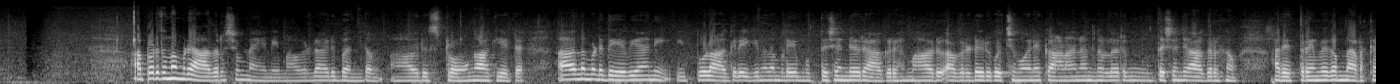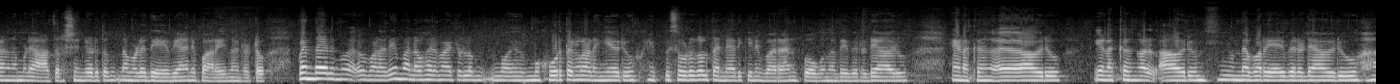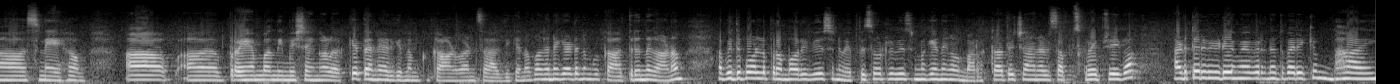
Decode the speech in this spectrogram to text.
അപ്പുറത്ത് നമ്മുടെ ആദർശം നയനയും അവരുടെ ആ ഒരു ബന്ധം ആ ഒരു സ്ട്രോങ് ആക്കിയിട്ട് ആ നമ്മുടെ ദേവയാനി ഇപ്പോൾ ആഗ്രഹിക്കുന്ന നമ്മുടെ മുത്തശ്ശന്റെ ഒരു ആഗ്രഹം ആ ഒരു അവരുടെ ഒരു കൊച്ചുമോനെ കാണാനെന്നുള്ള ഒരു മുത്തശ്ശന്റെ ആഗ്രഹം അത് എത്രയും വേഗം നടക്കാൻ നമ്മുടെ ആദർശന്റെ അടുത്തും നമ്മുടെ ദേവയാനി പറയുന്നുണ്ട് കേട്ടോ. അപ്പോൾ എന്തായാലും വളരെ മനോഹരമായിട്ടുള്ള മുഹൂർത്തങ്ങൾ അടങ്ങിയ ഒരു എപ്പിസോഡുകൾ തന്നെയായിരിക്കും ഇനി വരാൻ പോകുന്നത്. ഇവരുടെ ആ ഒരു ഇണക്ക ആ ഒരു ഇണക്കങ്ങൾ ആ ഒരു എന്താ പറയുക ഇവരുടെ ആ ഒരു സ്നേഹം ആ പ്രേമ നിമിഷങ്ങളൊക്കെ തന്നെ ആയിരിക്കും നമുക്ക് കാണുവാൻ സാധിക്കുന്നത്. അപ്പോൾ അതിനൊക്കെയായിട്ട് നമുക്ക് കാത്തിരുന്ന് കാണാം. അപ്പോൾ ഇതുപോലുള്ള പ്രൊമോ റിവ്യൂസിനും എപ്പിസോഡ് റിവ്യൂസിനും ഒക്കെ നിങ്ങൾ മറക്കാത്ത ചാനൽ സബ്സ്ക്രൈബ് ചെയ്യുക. അടുത്തൊരു വീഡിയോയുമായി വരുന്നത് വരയ്ക്കും. ബൈ.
